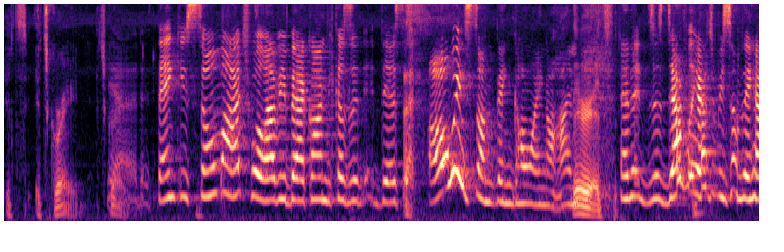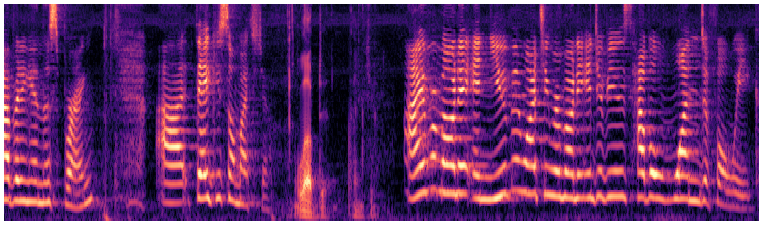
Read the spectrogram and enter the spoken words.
it's, it's great it's great Yeah. Thank you so much. We'll have you back on because it, there's always something going on. There is. And it does definitely have to be something happening in the spring. Uh, thank you so much, Joe. loved it thank you I'm Ramona, and you've been watching Ramona Interviews. Have a wonderful week.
